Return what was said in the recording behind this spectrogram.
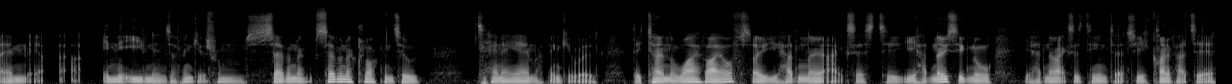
um, in the evenings, I think it was from seven seven o'clock until 10 a.m. I think it was. They turned the Wi-Fi off, so you had no access to, you had no signal, you had no access to the internet, so you kind of had to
